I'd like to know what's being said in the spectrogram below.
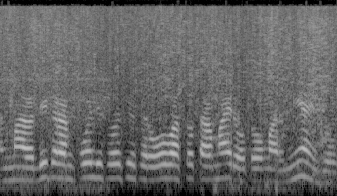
અને મારા દીકરાને પોલીસ ઓફિસર હોવા છતાં માર્યો તો અમારે ન્યાય જોવો.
